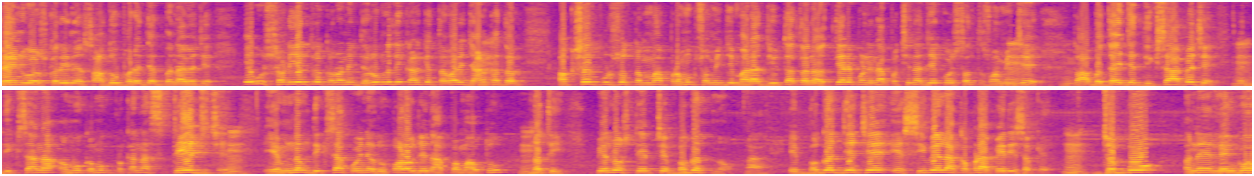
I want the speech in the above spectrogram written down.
બ્રેઇન વોશ કરીને સાધુ ફરજિયાત બનાવે છે એવું ષડયંત્ર કરવાની જરૂર નથી કારણ કે તમારી જાણ ખાતર અક્ષર પુરુષોત્તમમાં પ્રમુખ સ્વામીજી મારા જીવતા હતા અને અત્યારે પણ એના પછીના જે કોઈ સંત સ્વામી છે તો આ બધાય જે દીક્ષા આપે છે એ દીક્ષાના અમુક અમુક પ્રકારના સ્ટેજ છે. એમનેમ દીક્ષા કોઈને રૂપાળો જઈને આપવામાં આવતું નથી. પેલો સ્ટેપ છે ભગતનો. એ ભગત જે છે એ સીવેલા કપડાં પહેરી શકે. જબ્બો અને લેંગો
